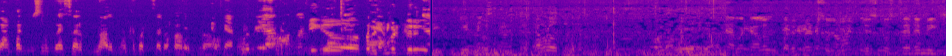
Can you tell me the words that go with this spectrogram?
గంట పోయి నాలుగు గంటలు మీకు తీసుకొస్తేనే మీకు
